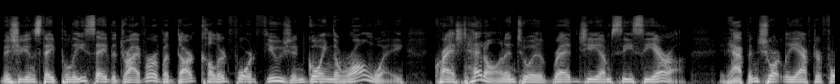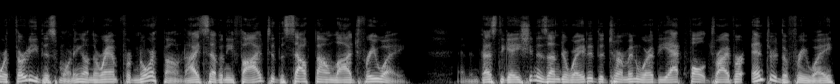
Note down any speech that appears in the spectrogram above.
Michigan State Police say the driver of a dark colored Ford Fusion going the wrong way crashed head on into a red GMC Sierra. It happened shortly after 4:30 this morning on the ramp from northbound I-75 to the southbound Lodge Freeway. An investigation is underway to determine where the at-fault driver entered the freeway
